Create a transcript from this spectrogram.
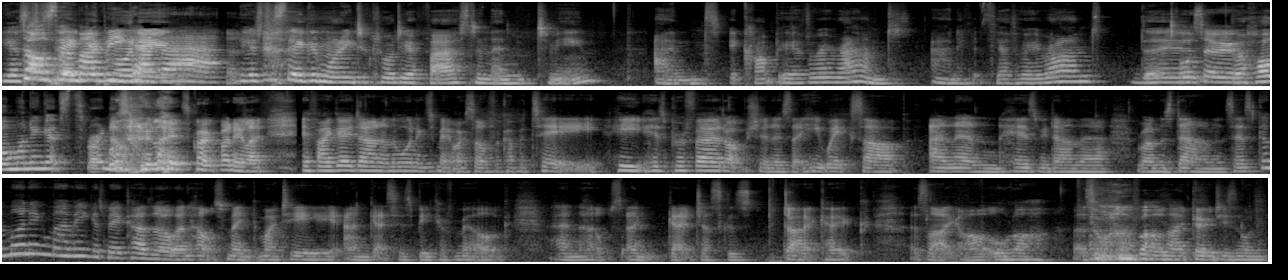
He has Don't to say good morning. He has to say good morning to Claudia first and then to me. And it can't be the other way around. And if it's the other way around, the Also- the whole morning gets thrown out. Also, like, it's quite funny. Like, if I go down in the morning to make myself a cup of tea, he his preferred option is that he wakes up and then hears me down there, runs down and says, "Good morning, mummy," gives me a cuddle and helps make my tea and gets his beaker of milk and helps and get Jessica's diet coke. That's like our, all our that's all of our like go tos in the morning.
